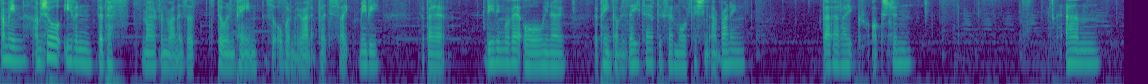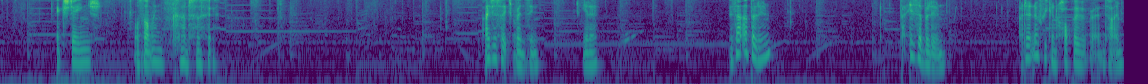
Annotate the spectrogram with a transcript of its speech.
I mean, I'm sure even the best marathon runners are still in pain, sort of when we run it, but it's like maybe they're better dealing with it, or you know, the pain comes later because they're more efficient at running, better like oxygen um exchange or something. I don't know. I just like sprinting, you know? Is that a balloon? That is a balloon. I don't know if we can hop over it in time.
